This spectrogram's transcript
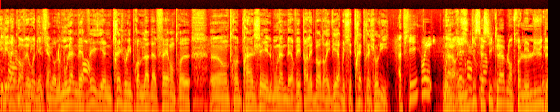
il est d'accord, Oui, Véronique. bien sûr. Le Moulin de Mervé, il y a une très jolie promenade à faire entre euh, entre Pringé et le Moulin de Mervé par les bords de rivière. Oui, c'est très très joli. À pied? Oui. Alors, il y a je une piste cyclable entre le Lude Oui,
